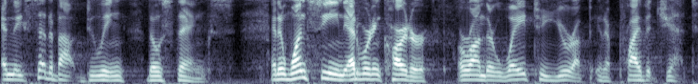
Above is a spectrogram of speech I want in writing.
And they set about doing those things. And in one scene, Edward and Carter are on their way to Europe in a private jet.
